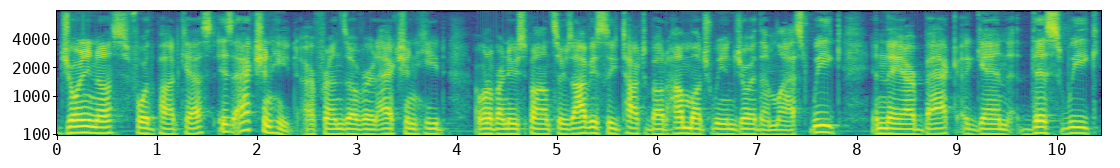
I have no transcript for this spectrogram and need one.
joining us for the podcast is Action Heat. Our friends over at Action Heat are one of our new sponsors. Obviously, talked about how much we enjoyed them last week, and they are back again this week.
